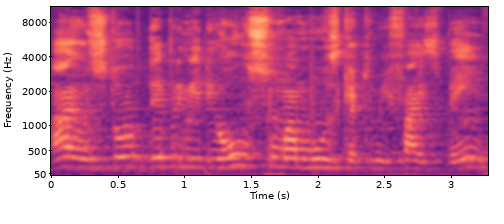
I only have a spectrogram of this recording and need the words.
ah, eu estou deprimido e ouço uma música que me faz bem,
